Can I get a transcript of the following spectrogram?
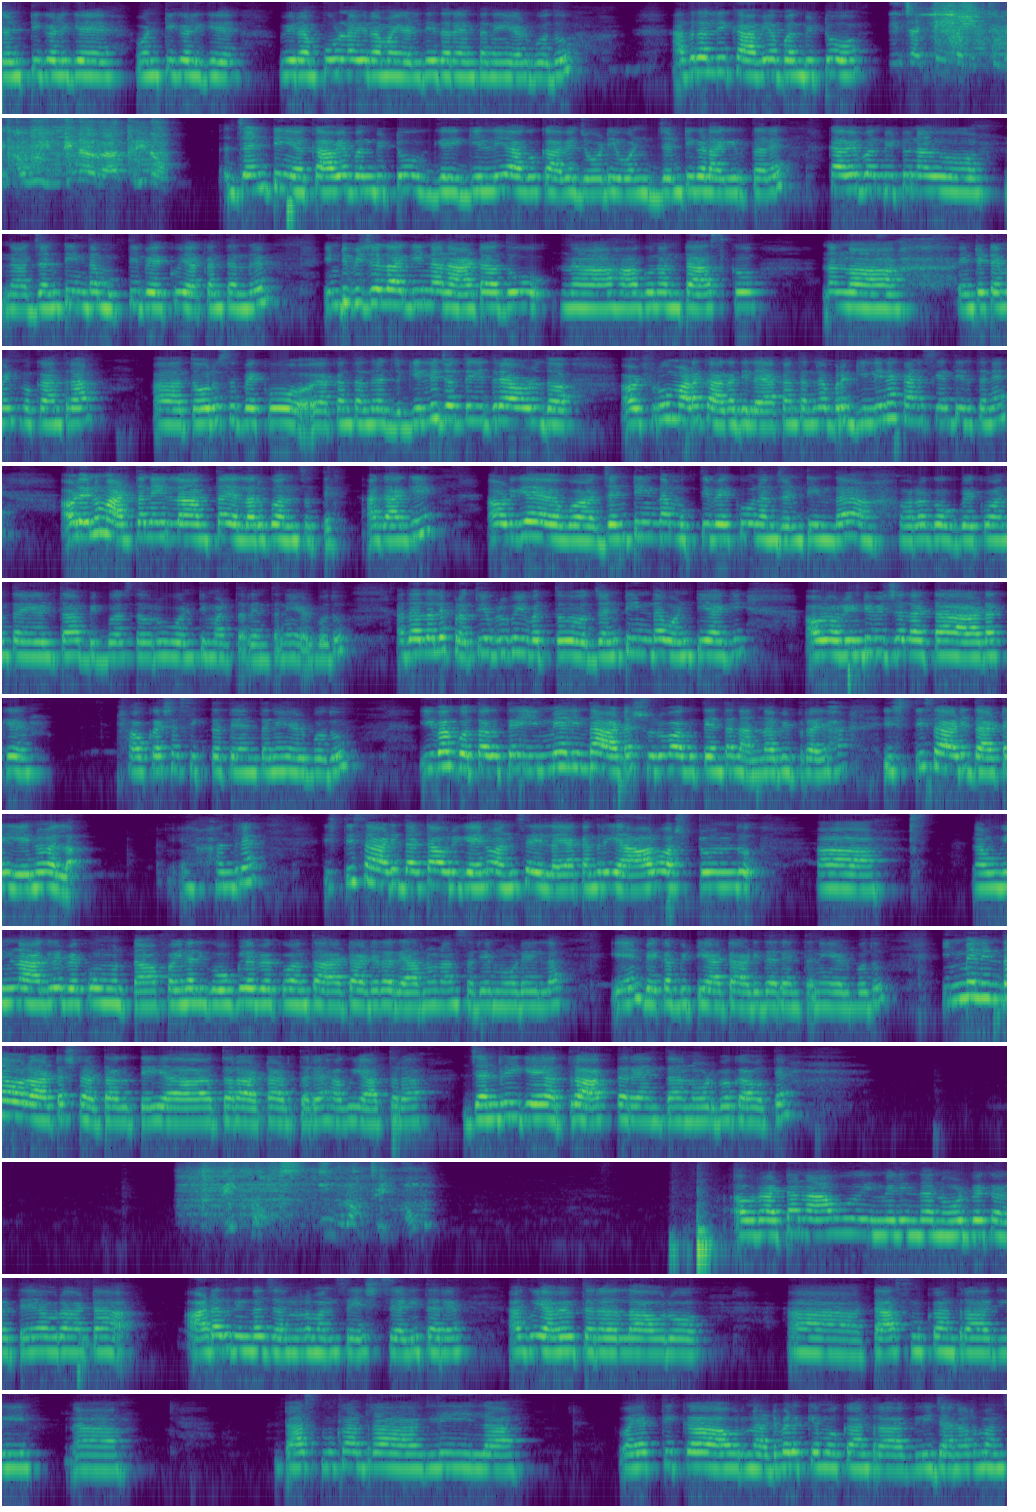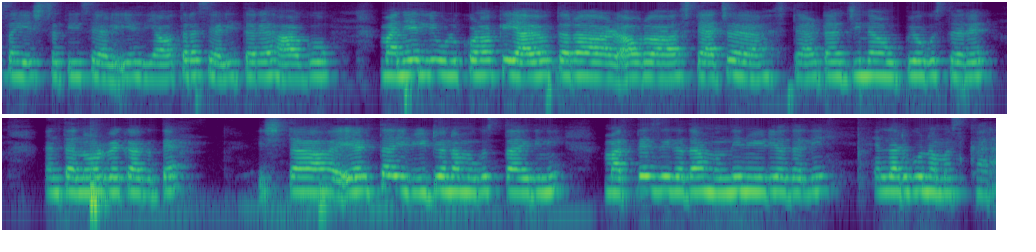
ಜಂಟಿಗಳಿಗೆ, ಒಂಟಿಗಳಿಗೆ ವಿರಾಮ, ಪೂರ್ಣ ವಿರಾಮ ಎಳ್ದಿದ್ದಾರೆ ಅಂತಾನೆ ಹೇಳ್ಬೋದು. ಅದರಲ್ಲಿ ಕಾವ್ಯ ಬಂದ್ಬಿಟ್ಟು ಜಂಟಿ, ಕಾವ್ಯ ಬಂದ್ಬಿಟ್ಟು ಗಿಲ್ಲಿ ಹಾಗೂ ಕಾವ್ಯ ಜೋಡಿ ಒಂದ್ ಜಂಟಿಗಳಾಗಿರ್ತಾರೆ. ಕಾವ್ಯ ಬಂದ್ಬಿಟ್ಟು ನಾವು ಜಂಟಿಯಿಂದ ಮುಕ್ತಿ ಬೇಕು. ಯಾಕಂತಂದ್ರೆ ಇಂಡಿವಿಜುವಲ್ ಆಗಿ ನಾನು ಆಟ ಅದು ಹಾಗೂ ನನ್ನ ಟಾಸ್ಕ್ ನನ್ನ ಎಂಟರ್ಟೈನ್ಮೆಂಟ್ ಮುಖಾಂತರ ತೋರಿಸಬೇಕು. ಯಾಕಂತಂದ್ರೆ ಗಿಲ್ಲಿ ಜೊತೆ ಇದ್ರೆ ಅವಳ್ದು, ಅವಳು ಪ್ರೂವ್ ಮಾಡಕ್ ಆಗೋದಿಲ್ಲ. ಯಾಕಂತಂದ್ರೆ ಒಬ್ಬರ ಗಿಲ್ಲಿನ ಕಾಣಿಸ್ಕೊಂತಿರ್ತಾನೆ, ಅವಳೇನು ಮಾಡ್ತಾನೆ ಇಲ್ಲ ಅಂತ ಎಲ್ಲರಿಗೂ ಅನ್ಸುತ್ತೆ. ಹಾಗಾಗಿ ಅವಳಿಗೆ ಜಂಟಿಯಿಂದ ಮುಕ್ತಿ ಬೇಕು ನನ್ನ ಜಂಟಿಯಿಂದ ಹೊರಗೆ ಹೋಗ್ಬೇಕು ಅಂತ ಹೇಳ್ತಾ ಬಿಗ್ ಬಾಸ್ ಅವರು ಒಂಟಿ ಮಾಡ್ತಾರೆ ಅಂತಾನೆ ಹೇಳ್ಬೋದು. ಅದಲ್ಲದೆ ಪ್ರತಿಯೊಬ್ಬರಿಗೂ ಇವತ್ತು ಜಂಟಿಯಿಂದ ಒಂಟಿಯಾಗಿ ಅವ್ರವ್ರ ಇಂಡಿವಿಜುವಲ್ ಆಟ ಆಡಕ್ಕೆ ಅವಕಾಶ ಸಿಗ್ತತೆ ಅಂತಾನೆ ಹೇಳ್ಬೋದು. ಇವಾಗ ಗೊತ್ತಾಗುತ್ತೆ, ಇನ್ಮೇಲಿಂದ ಆಟ ಶುರುವಾಗುತ್ತೆ ಅಂತ ನನ್ನ ಅಭಿಪ್ರಾಯ. ಇಷ್ಟು ದಿವಸ ಆಡಿದ ಆಟ ಏನೂ ಅಲ್ಲ. ಅಂದರೆ ಇಷ್ಟು ದಿವಸ ಆಡಿದ ಆಟ ಅವ್ರಿಗೆ ಏನೂ ಅನ್ಸೇ ಇಲ್ಲ. ಯಾಕಂದರೆ ಯಾರು ಅಷ್ಟೊಂದು ನಾವು ವಿನ್ ಆಗಲೇಬೇಕು ಫೈನಲಿಗೆ ಹೋಗ್ಲೇಬೇಕು ಅಂತ ಆಟ ಆಡಿರೋರು ಯಾರನ್ನೂ ನಾನು ಸರಿಯಾಗಿ ನೋಡೇ ಇಲ್ಲ. ಏನು ಬೇಕಾ ಬಿಟ್ಟು ಆಟ ಆಡಿದ್ದಾರೆ ಅಂತಲೇ ಹೇಳ್ಬೋದು. ಇನ್ಮೇಲಿಂದ ಅವ್ರ ಆಟ ಸ್ಟಾರ್ಟ್ ಆಗುತ್ತೆ, ಯಾವ ಥರ ಆಟ ಆಡ್ತಾರೆ ಹಾಗೂ ಯಾವ ಥರ ಜನರಿಗೆ ಹತ್ರ ಆಗ್ತಾರೆ ಅಂತ ನೋಡ್ಬೇಕಾಗುತ್ತೆ. ಅವ್ರ ಆಟ ನಾವು ಇನ್ಮೇಲಿಂದ ನೋಡ್ಬೇಕಾಗತ್ತೆ. ಅವ್ರ ಆಟ ಆಡೋದ್ರಿಂದ ಜನರ ಮನಸ್ಸು ಎಷ್ಟು ಸೆಳೀತಾರೆ. ಹಾಗೂ ಯಾವ್ಯಾವ ಥರ ಎಲ್ಲ ಅವರು ಟಾಸ್ಕ್ ಮುಖಾಂತರ ಆಗಲಿ ಟಾಸ್ಕ್ ಮುಖಾಂತರ ಆಗಲಿ ಇಲ್ಲ ವೈಯಕ್ತಿಕ ಅವ್ರ ನಡವಳಿಕೆ ಮುಖಾಂತರ ಆಗಲಿ, ಜನರ ಮನಸ ಎಷ್ಟು ಸತಿ ಸೆಳಿ, ಯಾವ ಥರ ಸೆಳೀತಾರೆ ಹಾಗೂ ಮನೆಯಲ್ಲಿ ಉಳ್ಕೊಳೋಕ್ಕೆ ಯಾವ್ಯಾವ ಥರ ಅವರ ಸ್ಟ್ಯಾಚ ಸ್ಟ್ರಾಟಜಿನ ಉಪಯೋಗಿಸ್ತಾರೆ ಅಂತ ನೋಡಬೇಕಾಗುತ್ತೆ. ಇಷ್ಟ ಹೇಳ್ತಾ ಈ ವಿಡಿಯೋನ ಮುಗಿಸ್ತಾ ಇದ್ದೀನಿ. ಮತ್ತೆ ಸಿಗದ ಮುಂದಿನ ವಿಡಿಯೋದಲ್ಲಿ ಎಲ್ಲರಿಗೂ ನಮಸ್ಕಾರ.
